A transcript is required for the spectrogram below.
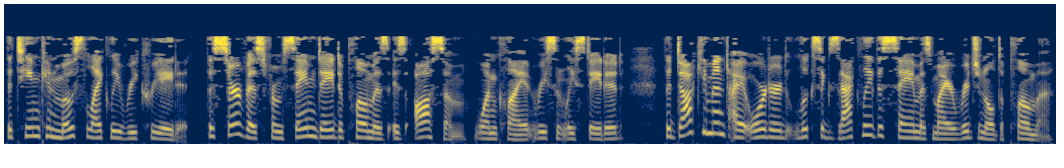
the team can most likely recreate it. The service from same day diplomas is awesome, one client recently stated. The document I ordered looks exactly the same as my original diploma.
